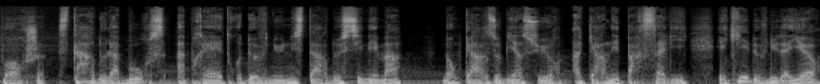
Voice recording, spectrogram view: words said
Porsche, star de la bourse après être devenue une star de cinéma, dans Cars bien sûr, incarnée par Sally, et qui est devenue d'ailleurs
